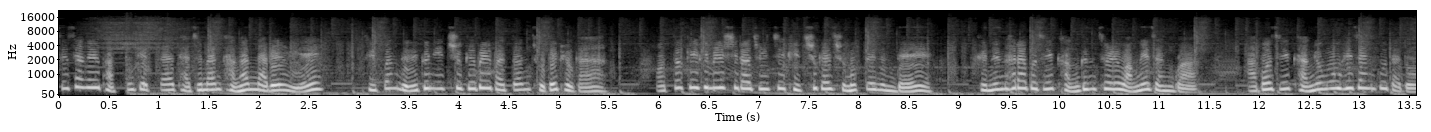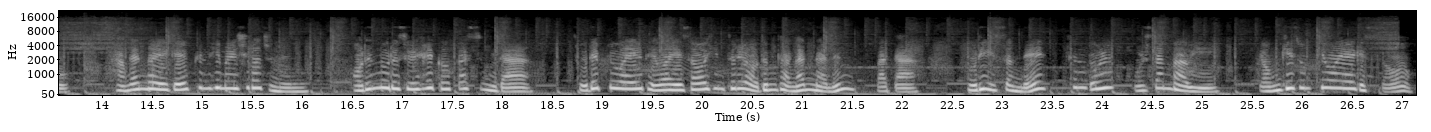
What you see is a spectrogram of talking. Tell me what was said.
세상을 바꾸겠다 다짐한 강한 나를 위해 뒷방 늙은이 취급을 받던 조 대표가 어떻게 힘을 실어줄지 귀추가 주목되는데 그는 할아버지 강근철 왕회장과 아버지 강용호 회장보다도 강한 나에게 큰 힘을 실어주는 어른 노릇을 할 것 같습니다. 조 대표와의 대화에서 힌트를 얻은 강한 나는 맞다. 돌이 있었네. 큰 돌, 울산바위. 연기 좀 피워야겠어.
